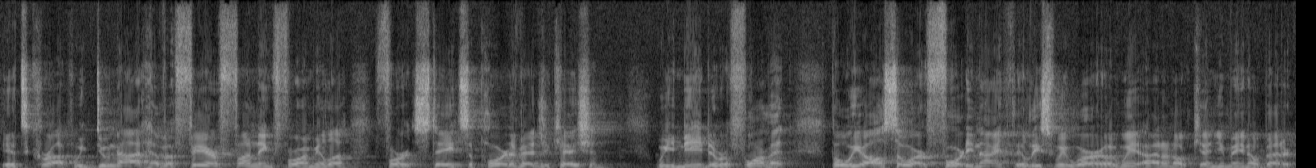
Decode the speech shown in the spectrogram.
It's corrupt. We do not have a fair funding formula for state support of education. We need to reform it, but we also are 49th, at least we were. We, I don't know, Ken, you may know better.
